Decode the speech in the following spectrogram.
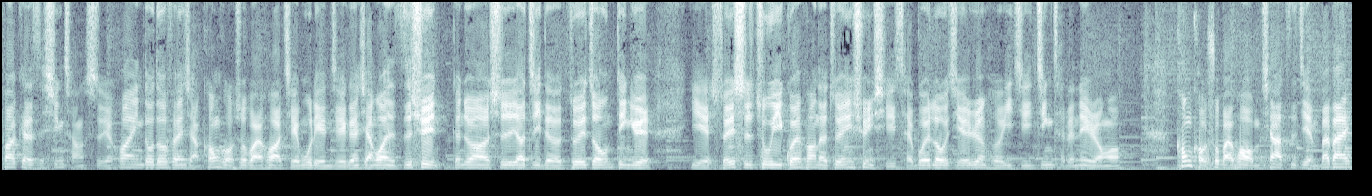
Podcast 新尝试，也欢迎多多分享。空口说白话节目连接跟相关的资讯，更重要的是要记得追踪订阅，也随时注意官方的最新讯息，才不会漏接任何一集精彩的内容哦。空口说白话，我们下次见，拜拜。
